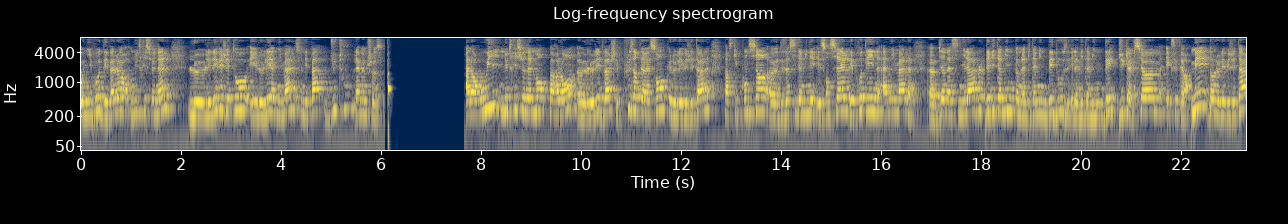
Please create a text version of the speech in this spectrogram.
au niveau des valeurs nutritionnelles, le, les laits végétaux et le lait animal, ce n'est pas du tout la même chose. Alors oui, nutritionnellement parlant, euh, le lait de vache est plus intéressant que le lait végétal parce qu'il contient euh, des acides aminés essentiels, des protéines animales euh, bien assimilables, des vitamines comme la vitamine B12 et la vitamine D, du calcium, etc. Mais dans le lait végétal,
